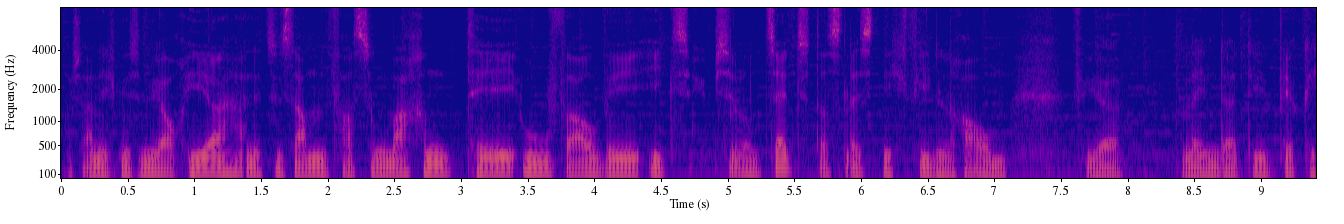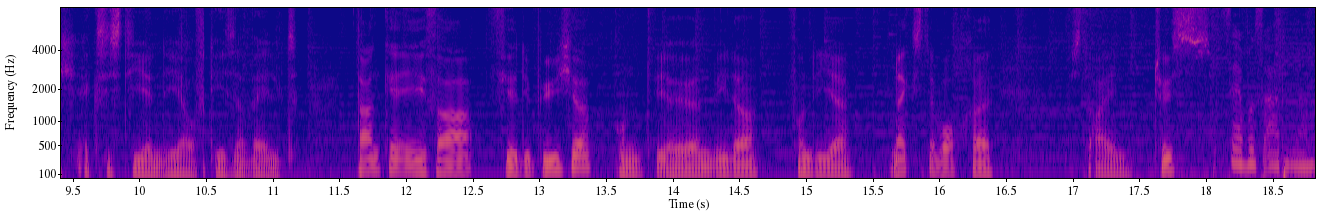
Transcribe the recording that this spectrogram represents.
Wahrscheinlich müssen wir auch hier eine Zusammenfassung machen. T, U, V, W, X, Y, Z. Das lässt nicht viel Raum für Länder, die wirklich existieren hier auf dieser Welt. Danke Eva für die Bücher und wir hören wieder von dir nächste Woche. Bis dahin. Tschüss. Servus Adrian.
